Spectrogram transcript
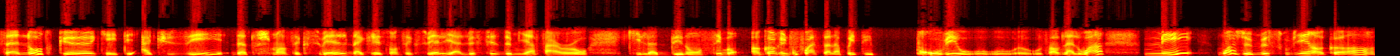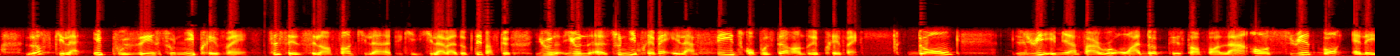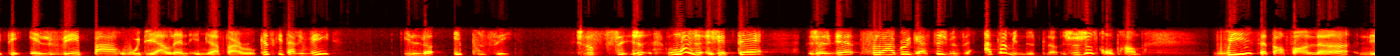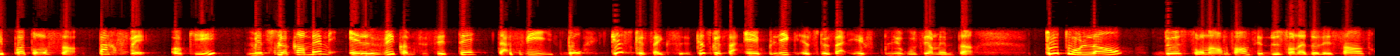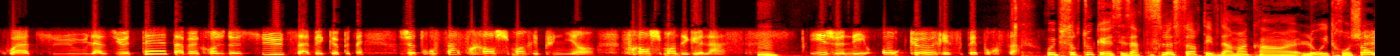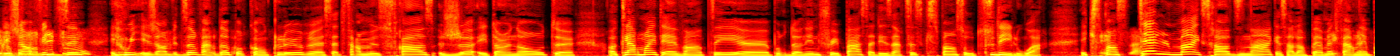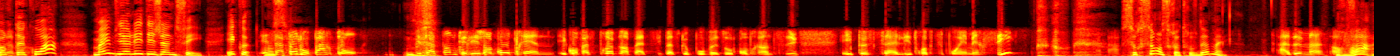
c'est un autre que, qui a été accusé d'attouchement sexuel, d'agression sexuelle. Il y a le fils de Mia Farrow qui l'a dénoncé. Bon, encore une fois, ça n'a pas été prouvé au, sens de la loi, mais moi, je me souviens encore, lorsqu'il a épousé Souni Prévin, tu sais, c'est l'enfant qu'il qu'il avait adopté parce que Youn, euh, Souni Prévin est la fille du compositeur André Prévin. Donc, lui et Mia Farrow ont adopté cet enfant-là. Ensuite, bon, elle a été élevée par Woody Allen et Mia Farrow. Qu'est-ce qui est arrivé? Il l'a épousée. Je, moi, j'étais, je viens flabbergastée. Je me dis, attends une minute, là. Je veux juste comprendre. Oui, cet enfant-là n'est pas ton sang. Parfait. OK. Mais tu l'as quand même élevé comme si c'était ta fille. Donc, qu'est-ce que ça, qu'est-ce que ça implique? Est-ce que ça explique aussi en même temps? Tout au long de son enfance et de son adolescence, quoi, tu la tête, avais un croche dessus, tu savais que peut-être. Je trouve ça franchement répugnant, franchement dégueulasse. Hmm et je n'ai aucun respect pour ça. Oui, puis surtout que ces artistes-là sortent évidemment quand euh, l'eau est trop chaude. et j'ai envie de dire, et oui, et j'ai envie de dire, Varda, pour conclure, euh, cette fameuse phrase "je est un autre" euh, a clairement été inventée pour donner une free pass à des artistes qui se pensent au-dessus des lois et qui se pensent tellement extraordinaires que ça leur permet de faire n'importe quoi, même violer des jeunes filles. Écoute, et s'attendre au pardon et d'attendre que les gens comprennent et qu'on fasse preuve d'empathie parce que pauvres autres comprennent-tu. Et peuvent ça aller? Trois petits points. Merci. Sur ce, on se retrouve demain. À demain. Au, revoir.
